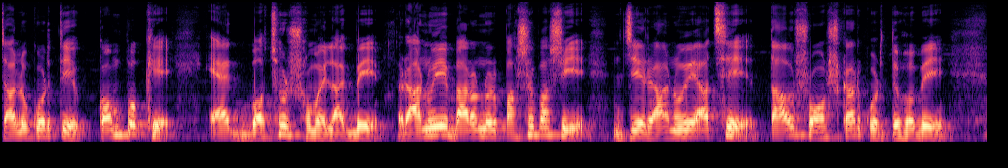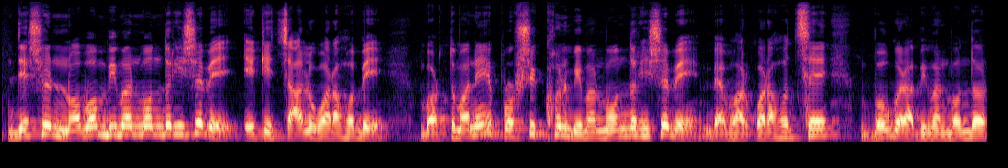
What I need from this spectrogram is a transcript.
চালু করতে কমপক্ষে এক বছর সময় লাগবে। রানওয়ে বাড়ানোর পাশাপাশি যে রানওয়ে আছে তাও সংস্কার করতে হবে। দেশের নবম বিমানবন্দর হিসেবে এটি চালু করা হবে। বর্তমানে প্রশিক্ষণ বিমানবন্দর হিসেবে ব্যবহার করা হচ্ছে বগুড়া বিমানবন্দর।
